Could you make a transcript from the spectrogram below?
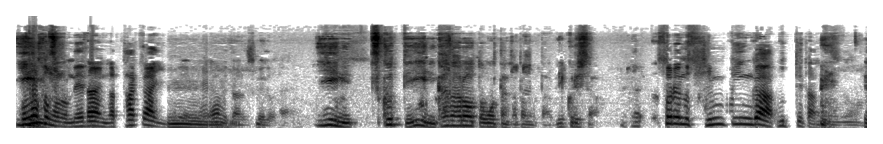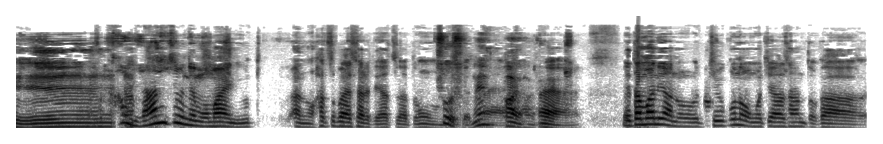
いいそもそもの値段が高いんうんで、やめたんですけどね。家に作って家に飾ろうと思ったんかと思った。びっくりした。それの新品が売ってたんですよ。へえ。多分何十年も前にあの発売されたやつだと思うんですそうですよね。はいはい。ええでたまにあの中古のおもちゃ屋さんとか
